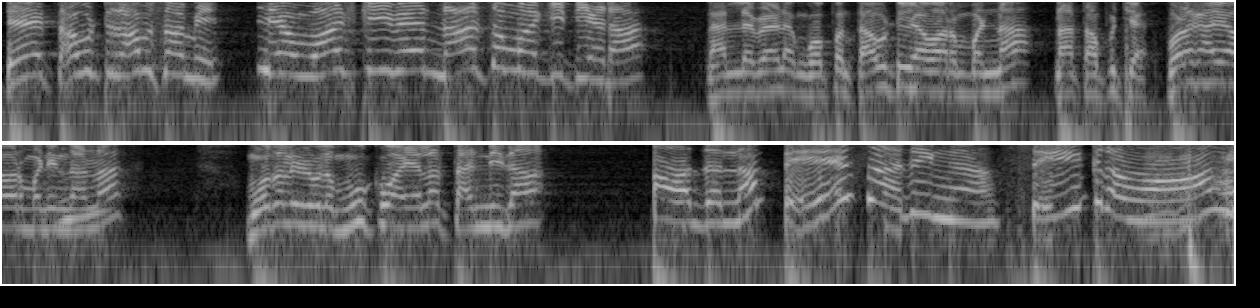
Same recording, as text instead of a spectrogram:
டேய் தவிட்டு ராமசாமி என் வாழ்க்கையவே நாசமாக்கிட்டியாடா. நல்ல வேளை உங்க ஒப்பன் தவிட்டு வியாபாரம் பண்ணா நான் தப்பிச்சேன். உலகாய வியாபாரம் பண்ணியிருந்தானா முதல்ல இவ்வளவு மூக்கு வாயெல்லாம் தண்ணி தான் அதெல்லாம் பேசாதீங்க. சீக்கிரம் வாங்க.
